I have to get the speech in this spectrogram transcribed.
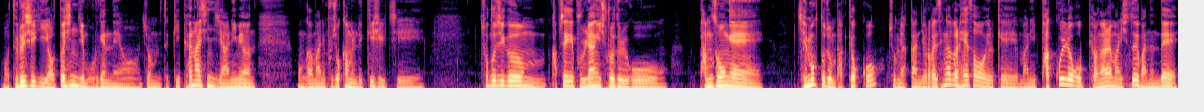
뭐 들으시기 어떠신지 모르겠네요. 좀 듣기 편하신지 아니면 뭔가 많이 부족함을 느끼실지 저도 지금 갑자기 분량이 줄어들고 방송의 제목도 좀 바뀌었고 좀 약간 여러 가지 생각을 해서 이렇게 많이 바꾸려고 변화를 많이 시도해 봤는데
